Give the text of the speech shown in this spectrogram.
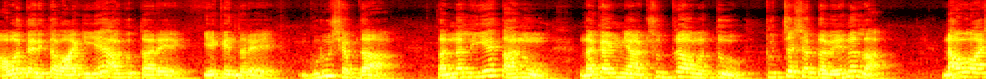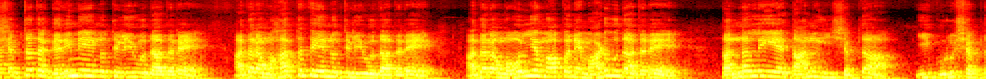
ಅವತರಿತವಾಗಿಯೇ ಆಗುತ್ತಾರೆ. ಏಕೆಂದರೆ ಗುರು ಶಬ್ದ ತನ್ನಲ್ಲಿಯೇ ತಾನು ನಗಣ್ಯ ಕ್ಷುದ್ರ ಮತ್ತು ತುಚ್ಛ ಶಬ್ದವೇನಲ್ಲ. ನಾವು ಆ ಶಬ್ದದ ಗರಿಮೆಯನ್ನು ತಿಳಿಯುವುದಾದರೆ, ಅದರ ಮಹತ್ತತೆಯನ್ನು ತಿಳಿಯುವುದಾದರೆ, ಅದರ ಮೌಲ್ಯಮಾಪನೆ ಮಾಡುವುದಾದರೆ, ತನ್ನಲ್ಲಿಯೇ ತಾನು ಈ ಶಬ್ದ, ಈ ಗುರು ಶಬ್ದ,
